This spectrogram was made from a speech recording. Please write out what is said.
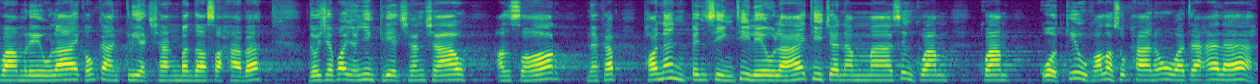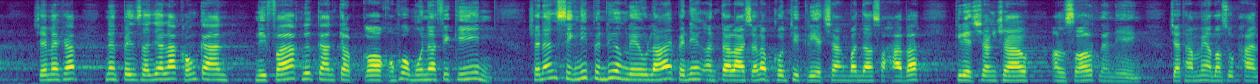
ความเลวร้ายของการเกลียดชังบรรดาสหาบะโดยเฉพาะอย่างยิ่งเกลียดชังชาวอันซอรนะครับ เพราะนั่นเป็นสิ่งที่เลวร้ายที่จะนำมาซึ่งความความโกรธกิ้วของเราสุภาโนวาจาอาลา ใช่ไหมครับ นั่นเป็นสัญลักษณ์ของการนิฟากหรือการกลับกอของพวกมุนาฟิกีนฉะนั้นสิ่งนี้เป็นเรื่องเลวร้าย เป็นเรื่องอันตรายสำหรับคนที่เกลียดชังบรรดาสหาบะเกลียดชังชาวอันซอรนั่นเอง จะทำให้อัลลอฮฺสุบฮาน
